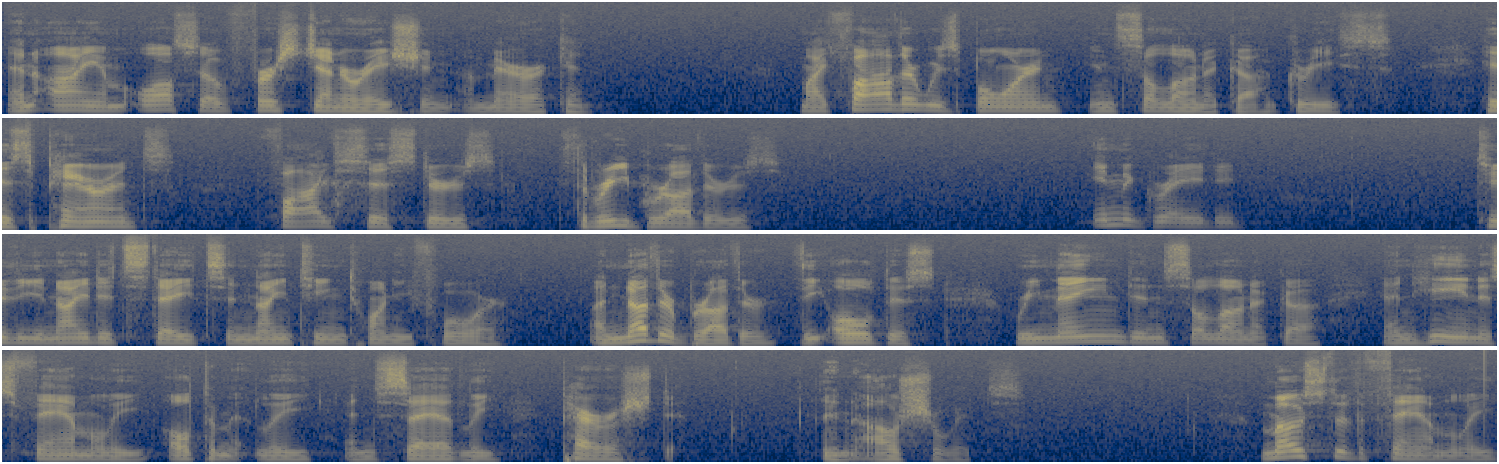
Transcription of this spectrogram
and I am also first generation American. My father was born in Salonika, Greece. His parents, five sisters, three brothers, immigrated to the United States in 1924. Another brother, the oldest, remained in Salonika, and he and his family ultimately and sadly perished in Auschwitz. Most of the family,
